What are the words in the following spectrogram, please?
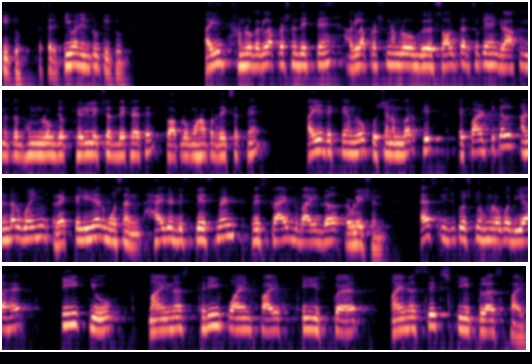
t two sorry t one into t two आइए, हम लोग अगला प्रश्न देखते हैं। अगला प्रश्न हम लोग सॉल्व कर चुके हैं ग्राफ में मतलब हम लोग जब थ्योरी लेक्चर देख रहे थे तो आप लोग वहाँ पर देख सकते हैं। आइए देखते हैं हम लोग question number fifth a particle undergoing rectilinear motion has a displacement prescribed by the relation s is to हम लोग को दिया है t cube minus three point five t square minus six t plus five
